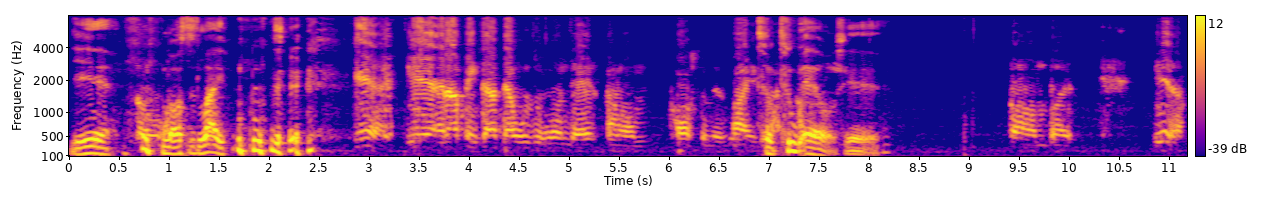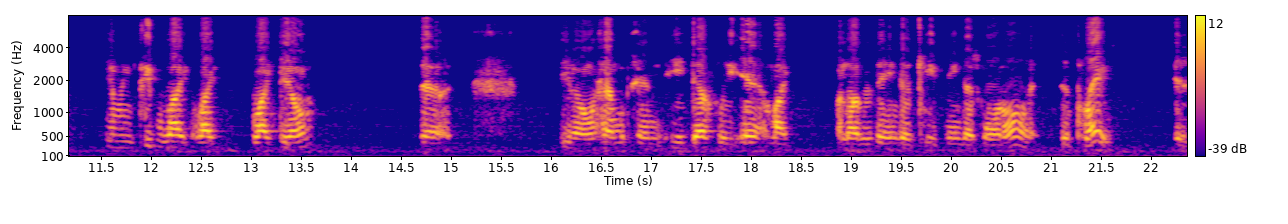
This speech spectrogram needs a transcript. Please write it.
Yeah. So- Lost his life. Yeah, yeah, and I think that that was the one that um cost him his life. Took two L's. Yeah. Um, but yeah, I mean, people like like like them. That you know, Hamilton. He definitely like another thing, the key thing that's going on. The play is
